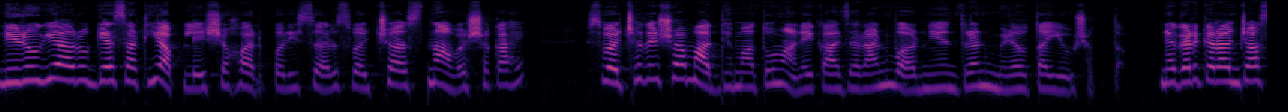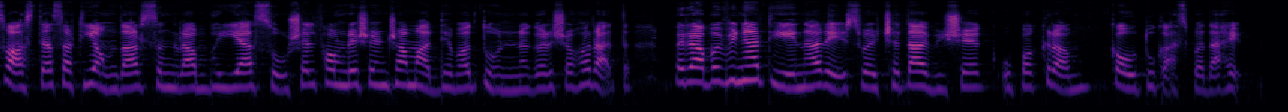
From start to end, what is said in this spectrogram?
निरोगी आरोग्यासाठी आपले शहर परिसर स्वच्छ असणं आवश्यक आहे. स्वच्छतेच्या माध्यमातून अनेक आजारांवर नियंत्रण मिळवता येऊ शकतं. नगरकरांच्या स्वास्थ्यासाठी आमदार संग्राम भैया सोशल फाउंडेशनच्या माध्यमातून नगर शहरात राबविण्यात येणारे स्वच्छता विषयक उपक्रम कौतुकास्पद आहे.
